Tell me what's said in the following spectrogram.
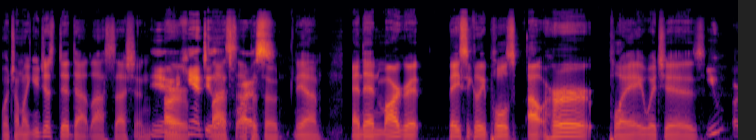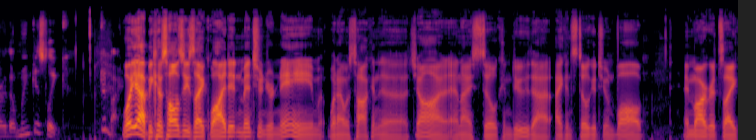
which I'm like, you just did that last session. Yeah, you or can't do that last episode. Yeah. And then Margaret basically pulls out her play, which is You are the weakest link. Goodbye. well, yeah, because Halsey's like, well, I didn't mention your name when I was talking to John, and I still can do that. I can still get you involved. And Margaret's like,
